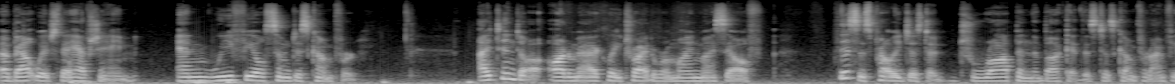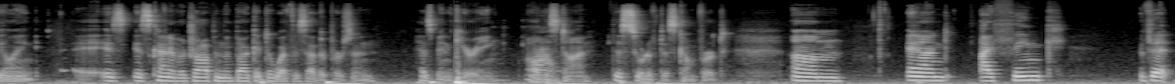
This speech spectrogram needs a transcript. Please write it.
about which they have shame and we feel some discomfort I tend to automatically try to remind myself this is probably just a drop in the bucket. This discomfort I'm feeling is is kind of a drop in the bucket to what this other person has been carrying all this time. This sort of discomfort, um, and I think that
